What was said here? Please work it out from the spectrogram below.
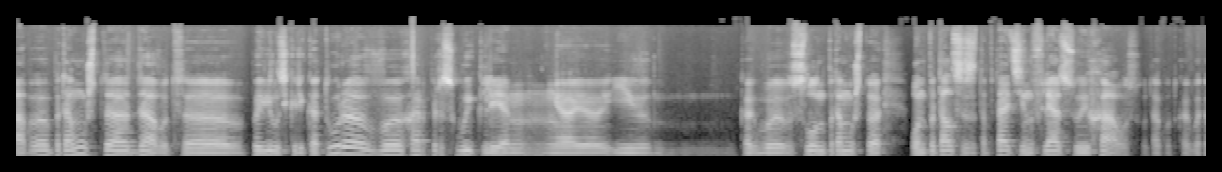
А, потому что, да, вот э, появилась карикатура в Harper's Weekly э, и как бы слон, потому что он пытался затоптать инфляцию и хаос. Вот так вот как бы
